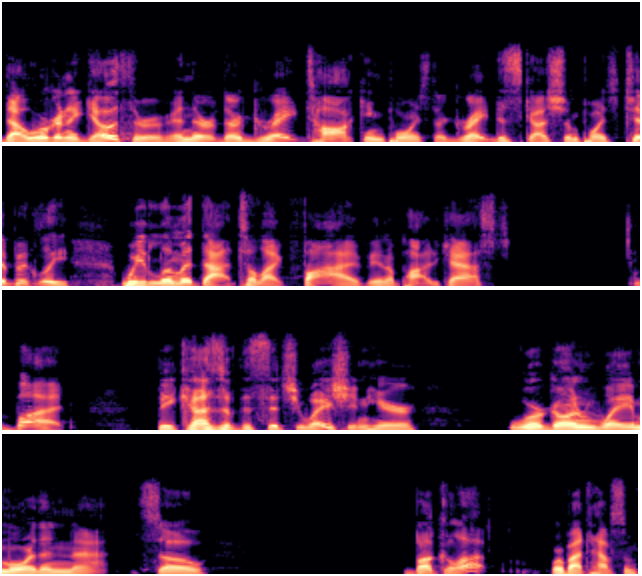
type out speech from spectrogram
that we're going to go through. And they're they're great talking points. They're great discussion points. Typically, we limit that to like five in a podcast. But because of the situation here, we're going way more than that. So buckle up. We're about to have some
